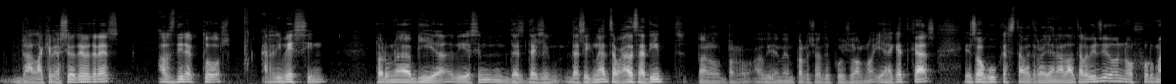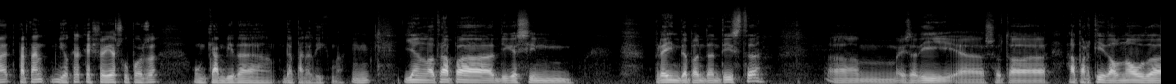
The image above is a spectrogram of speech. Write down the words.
de la creació de TV3, els directors arribessin per una via, diguéssim, des, des, designats, a vegades a dit, per, per, evidentment, per Jordi Pujol, no? I en aquest cas és algú que estava treballant a la televisió, no format, per tant, jo crec que això ja suposa un canvi de, de paradigma. Mm. I en l'etapa, diguéssim, preindependentista, um, és a dir, eh, sota, a partir del 9 de,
